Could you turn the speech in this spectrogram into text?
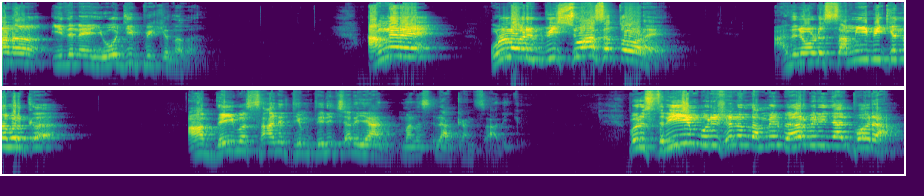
ആണ് ഇതിനെ യോജിപ്പിക്കുന്നത്. അങ്ങനെ ഉള്ള ഒരു വിശ്വാസത്തോടെ അതിനോട് സമീപിക്കുന്നവർക്ക് ആ ദൈവ സാന്നിധ്യം തിരിച്ചറിയാൻ മനസ്സിലാക്കാൻ സാധിക്കും. ഒരു സ്ത്രീയും പുരുഷനും തമ്മിൽ വേർപിരിഞ്ഞാൽ പോരാ.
